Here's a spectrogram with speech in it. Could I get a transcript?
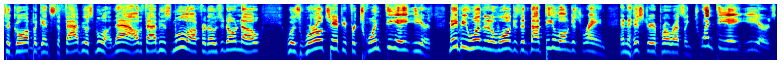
to go up mm-hmm. against the Fabulous Moolah. Now, the Fabulous Moolah, for those who don't know, was world champion for 28 years. Maybe one of the longest, if not the longest reign in the history of pro wrestling. 28 years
